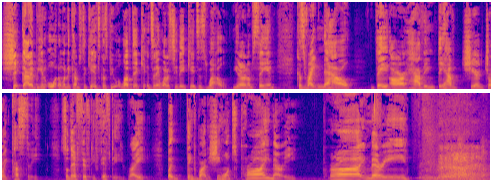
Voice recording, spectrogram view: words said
shit got to be in order when it comes to kids because people love their kids and they want to see their kids as well. You know what I'm saying? Because right now they are having they have shared joint custody, so they're 50-50, right? But think about it. She wants primary, primary.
